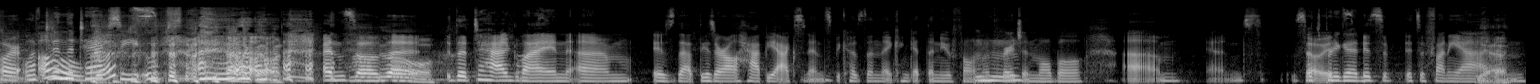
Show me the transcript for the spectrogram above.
Or Left it in the "Oh, taxi. Oops. and so no. the the tagline um, is that these are all happy accidents because then they can get the new phone with Virgin Mobile, um, and so Mm-hmm. That's pretty it's, good. It's a it's a funny ad, Yeah. and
